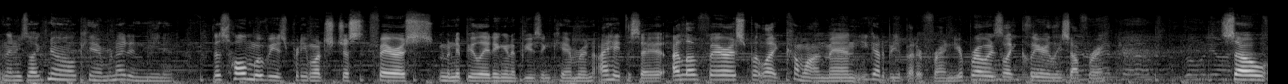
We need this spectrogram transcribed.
And then he's like, no, Cameron, I didn't mean it. This whole movie is pretty much just Ferris manipulating and abusing Cameron. I hate to say it. I love Ferris, but like, come on, man, you gotta be a better friend. Your bro is like clearly suffering. So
